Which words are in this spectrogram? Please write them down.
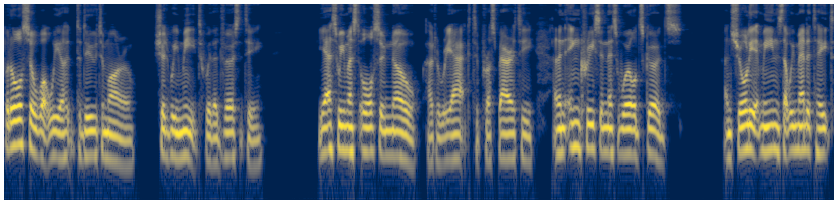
but also what we are to do tomorrow, should we meet with adversity. Yes, we must also know how to react to prosperity and an increase in this world's goods. And surely it means that we meditate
